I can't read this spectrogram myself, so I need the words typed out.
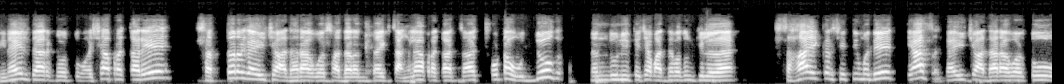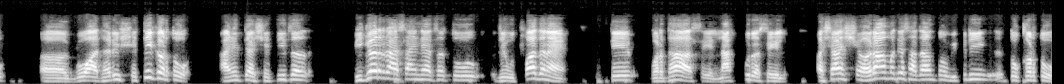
फिनाईल तयार करतो अशा प्रकारे सत्तर गायीच्या आधारावर साधारणतः एक चांगल्या प्रकारचा छोटा उद्योग नंदूनी त्याच्या माध्यमातून केलेला आहे. सहा एकर शेतीमध्ये त्याच गायीच्या आधारावर तो गो आधारित शेती करतो आणि त्या शेतीचं बिगर रासायनाचं तो जे उत्पादन आहे ते वर्धा असेल नागपूर असेल अशा शहरामध्ये साधारण तो विक्री तो करतो.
